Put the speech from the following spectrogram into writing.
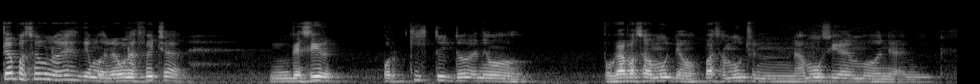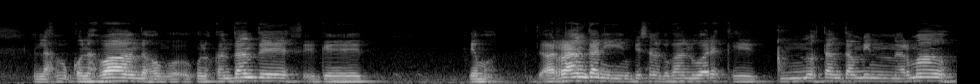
te ha pasado una vez, digamos, en alguna fecha, decir, ¿por qué estoy todo, porque ha pasado mucho, pasa mucho en la música, con las bandas o con, los cantantes, eh, que digamos, arrancan y empiezan a tocar en lugares que no están tan bien armados.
